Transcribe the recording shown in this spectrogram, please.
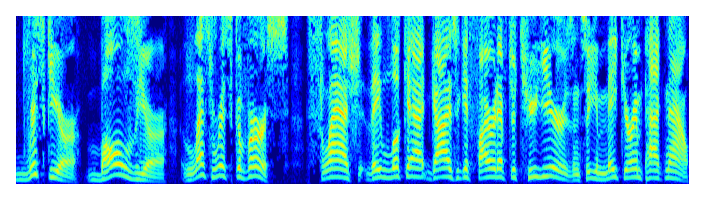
riskier, ballsier, less risk averse. Slash, they look at guys who get fired after two years, and so you make your impact now.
